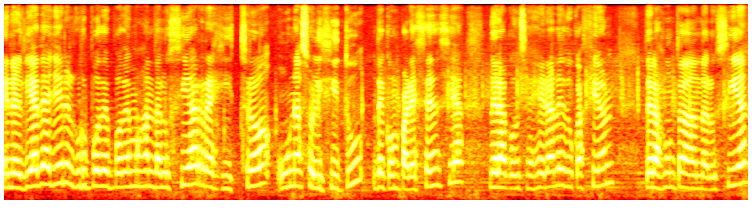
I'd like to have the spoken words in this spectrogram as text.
En el día de ayer el Grupo de Podemos Andalucía registró una solicitud de comparecencia de la consejera de Educación de la Junta de Andalucía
